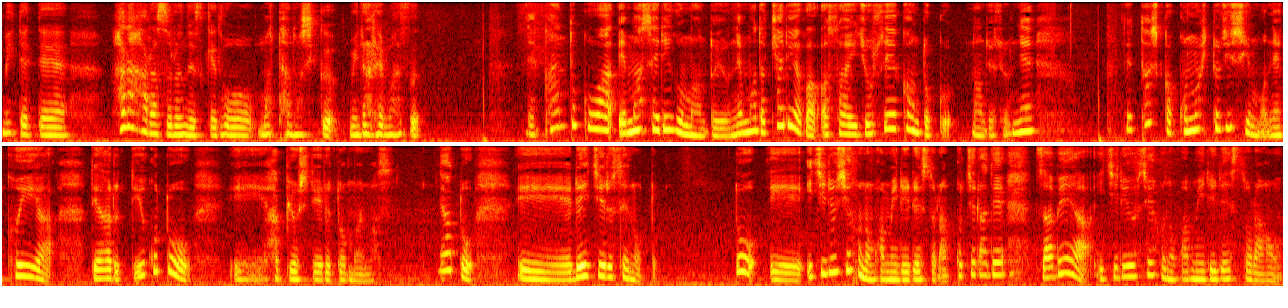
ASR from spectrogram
見ててハラハラするんですけど、まあ、楽しく見られます。で監督はエマ・セリグマンというねまだキャリアが浅い女性監督なんですよね。で確かこの人自身もねクイアであるっていうことを、えー、発表していると思います。であと、えー、レイチェル・セノットと、えー、一流シェフのファミリーレストラン。こちらでザ・ベア一流シェフのファミリーレストラン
